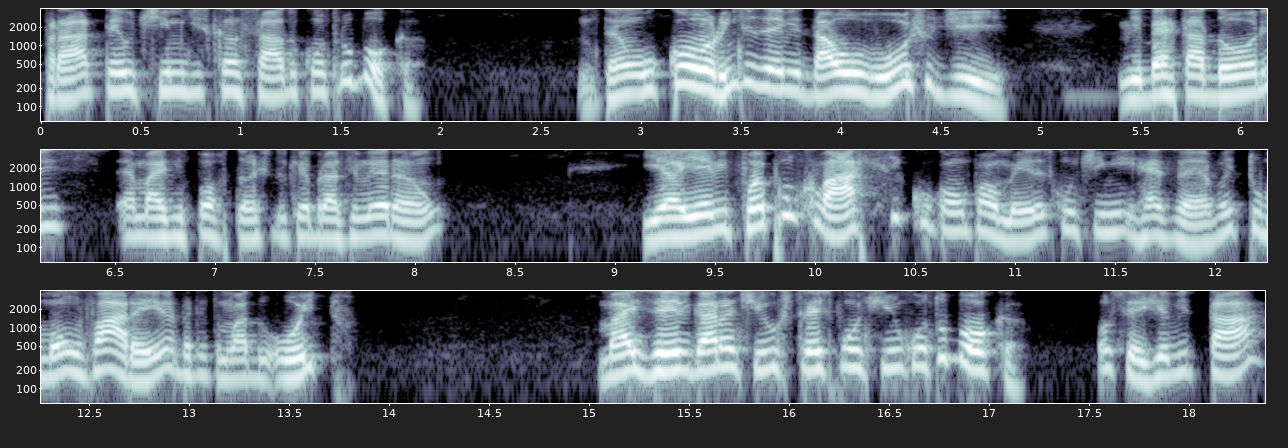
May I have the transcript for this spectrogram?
para ter o time descansado contra o Boca. Então o Corinthians ele dá o luxo de Libertadores é mais importante do que Brasileirão. E aí ele foi para um clássico com o Palmeiras com o time reserva e tomou um vareio, para ter tomado oito. Mas ele garantiu os três pontinhos contra o Boca. Ou seja, ele está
